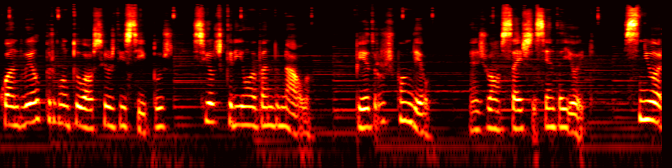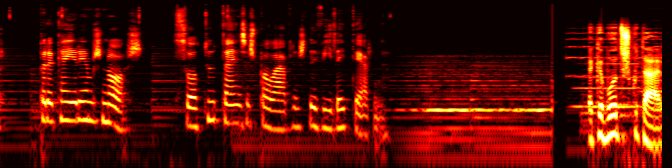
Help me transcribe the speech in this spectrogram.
quando ele perguntou aos seus discípulos se eles queriam abandoná-lo. Pedro respondeu, em João 6,68: Senhor, para quem iremos nós? Só tu tens as palavras da vida eterna. Acabou de escutar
